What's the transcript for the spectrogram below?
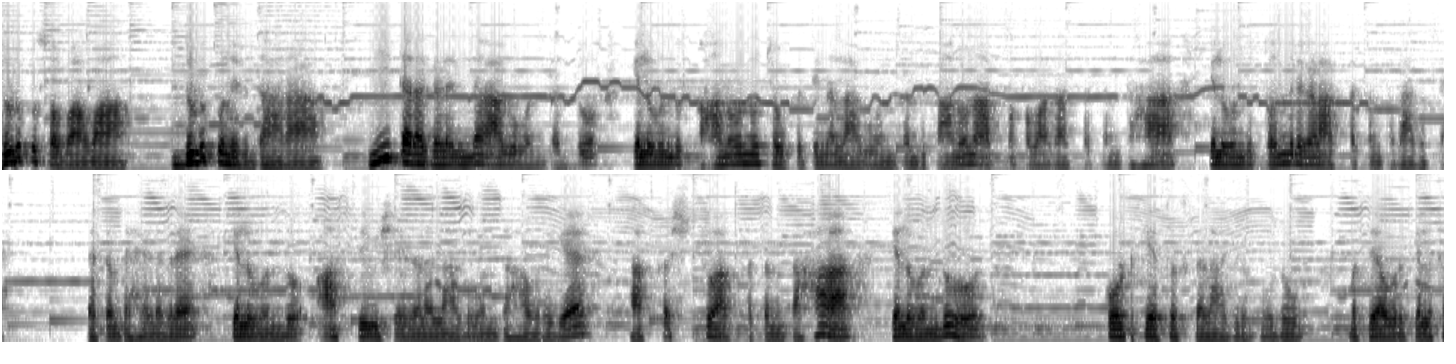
ದುಡುಕು ಸ್ವಭಾವ, ದುಡುಕು ನಿರ್ಧಾರ ಈ ಥರಗಳಿಂದ ಆಗುವಂಥದ್ದು, ಕೆಲವೊಂದು ಕಾನೂನು ಚೌಕಟ್ಟಿನಲ್ಲಾಗುವಂಥದ್ದು, ಕಾನೂನಾತ್ಮಕವಾಗತಕ್ಕಂತಹ ಕೆಲವೊಂದು ತೊಂದರೆಗಳಾಗ್ತಕ್ಕಂಥದ್ದಾಗುತ್ತೆ. ಯಾಕಂತ ಹೇಳಿದ್ರೆ, ಕೆಲವೊಂದು ಆಸ್ತಿ ವಿಷಯಗಳಲ್ಲಾಗುವಂತಹ ಅವರಿಗೆ ಸಾಕಷ್ಟು ಆಗ್ತಕ್ಕಂತಹ ಕೆಲವೊಂದು ಕೋರ್ಟ್ ಕೇಸಸ್ಗಳಾಗಿರ್ಬೋದು ಮತ್ತು ಅವರು ಕೆಲಸ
